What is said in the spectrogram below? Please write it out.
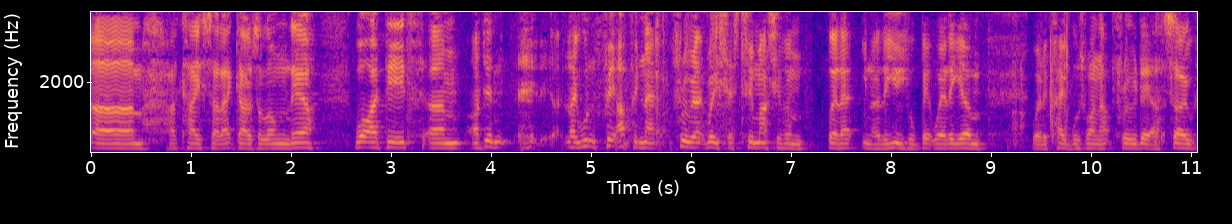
Um, okay, so that goes along there. What I did, um, I didn't. They wouldn't fit up in that through that recess too much of them. Where that you know the usual bit where the um where the cables run up through there. So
